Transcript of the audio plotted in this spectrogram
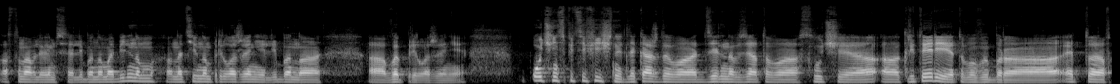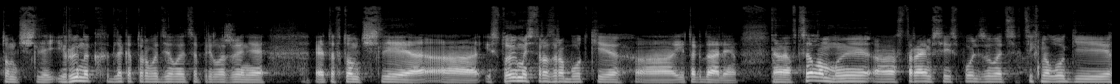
останавливаемся либо на мобильном нативном приложении, либо на веб-приложении. Очень специфичный для каждого отдельно взятого случая а, критерии этого выбора. Это в том числе и рынок, для которого делается приложение, это в том числе а, и стоимость разработки а, и так далее. В целом мы стараемся использовать технологии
